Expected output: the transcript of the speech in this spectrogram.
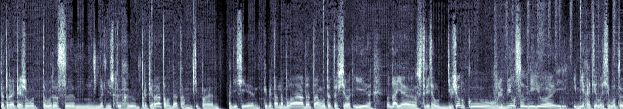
который, опять же, вот вырос э, на книжках про пиратов, да, там, типа, Одиссея Капитана Блада, там, вот это все. И, ну да, я встретил девчонку, влюбился в нее, и мне хотелось вот э,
